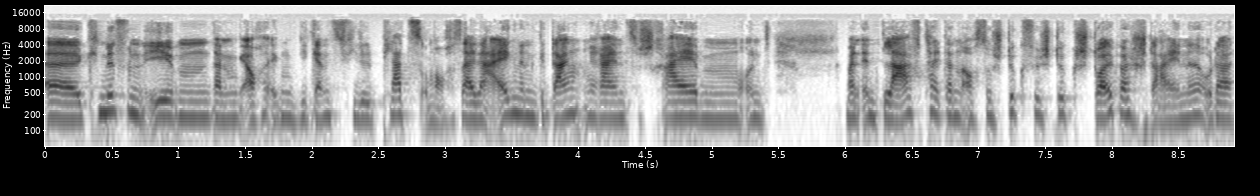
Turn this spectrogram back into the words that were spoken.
äh, Kniffen eben, dann auch irgendwie ganz viel Platz, um auch seine eigenen Gedanken reinzuschreiben und man entlarvt halt dann auch so Stück für Stück Stolpersteine oder,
